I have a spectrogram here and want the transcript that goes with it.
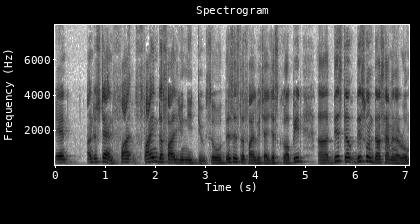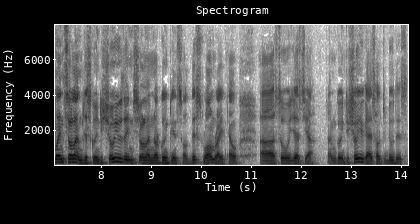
And understand fi find the file you need to. So this is the file which I just copied. Uh, this this one does have an aroma installer I'm just going to show you the installer I'm not going to install this ROM right now. Uh, so yes yeah. I'm going to show you guys how to do this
